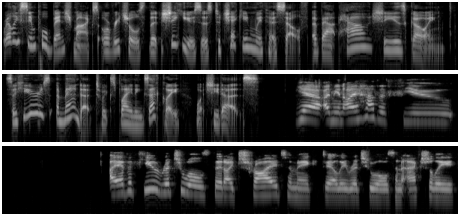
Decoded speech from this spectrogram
really simple benchmarks or rituals that she uses to check in with herself about how she is going. So here is Amanda to explain exactly what she does. Yeah, I mean, I have a few I have a few rituals that I try to make daily rituals and actually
